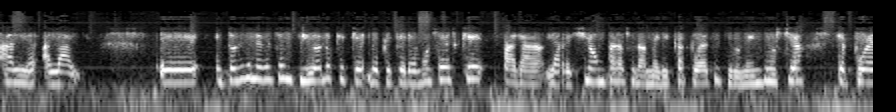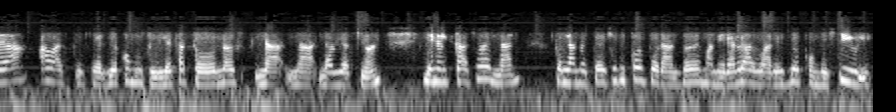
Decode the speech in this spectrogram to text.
al, al aire. Eh, entonces, en ese sentido, lo que, que- lo que queremos es que para la región, para Sudamérica, pueda existir una industria que pueda abastecer biocombustibles a toda la, la, la aviación. Y en el caso del LAN, pues la meta es ir incorporando de manera gradual el biocombustible.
